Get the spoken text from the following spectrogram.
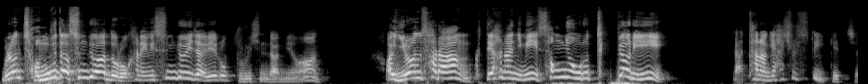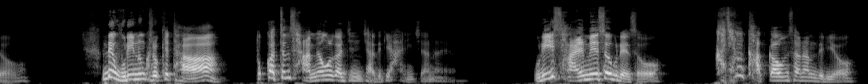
물론 전부 다 순교하도록 하나님이 순교의 자리로 부르신다면, 아, 이런 사랑, 그때 하나님이 성령으로 특별히 나타나게 하실 수도 있겠죠. 근데 우리는 그렇게 다 똑같은 사명을 가진 자들이 아니잖아요. 우리 삶에서 그래서 가장 가까운 사람들이요.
